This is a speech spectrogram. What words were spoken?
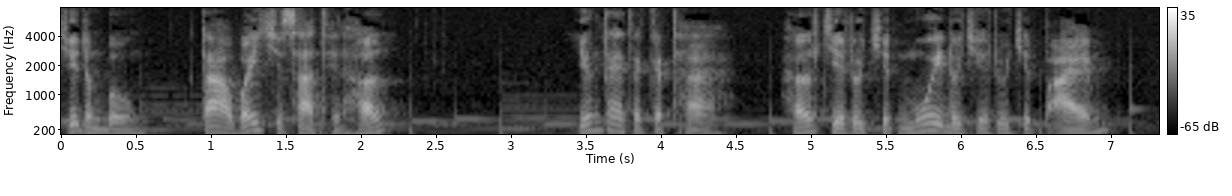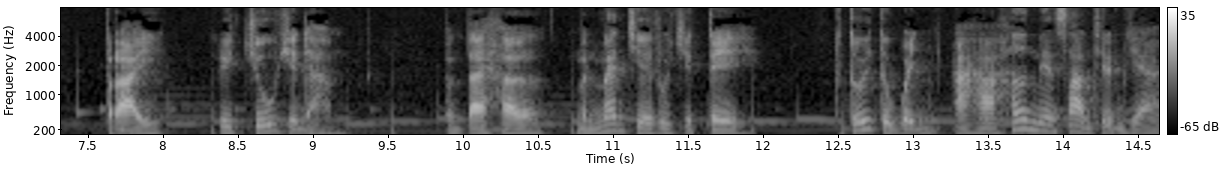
ជាដំបូងតើអ្វីជាសារធាតុហឹរយើងតែតែគិតថា ហឹរជារសជាតិមួយដូចជារសជាតិផ្អែមប្រៃឬជូរជាដើមប៉ុន្តែហឹរមិនមែនជារសជាតិទេផ្ទុយទៅវិញអាហារហឹរមានសារធាតុម្យ៉ាង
